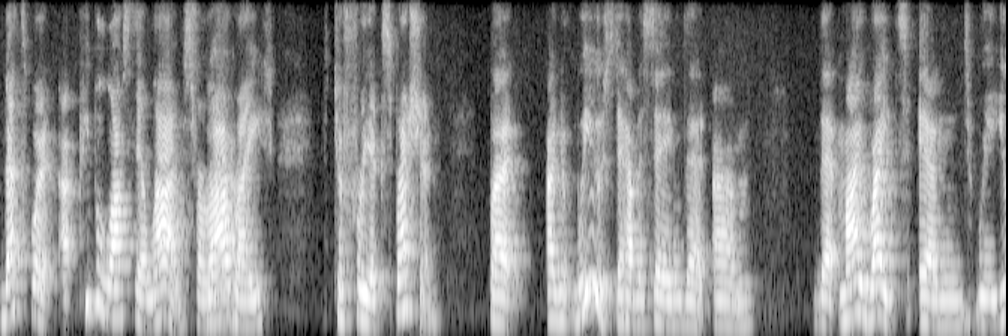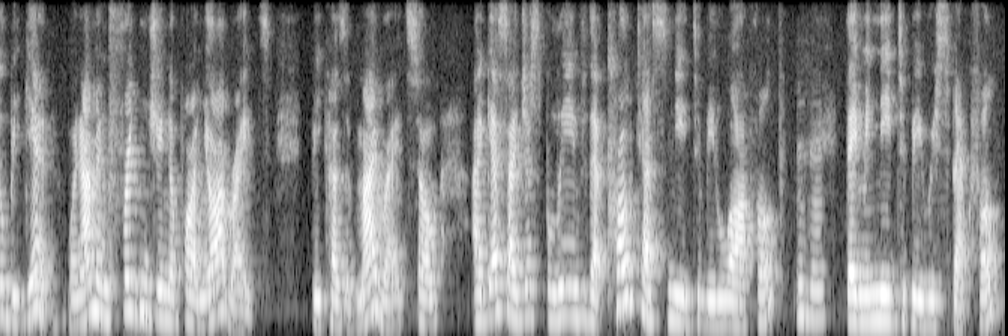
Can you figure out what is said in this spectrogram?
that's what uh, people lost their lives for Yeah. our right to free expression. But I we used to have a saying that um, that my rights end where you begin. When I'm infringing upon your rights because of my rights, so I guess I just believe that protests need to be lawful. hmm They may need to be respectful.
